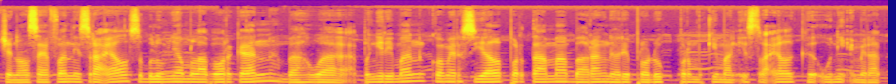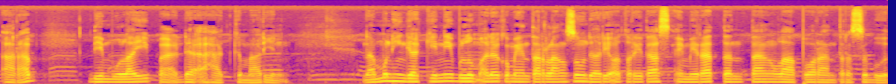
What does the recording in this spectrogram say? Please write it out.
Channel 7 Israel sebelumnya melaporkan bahwa pengiriman komersial pertama barang dari produk permukiman Israel ke Uni Emirat Arab dimulai pada Ahad kemarin. Namun hingga kini belum ada komentar langsung dari otoritas Emirat tentang laporan tersebut.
